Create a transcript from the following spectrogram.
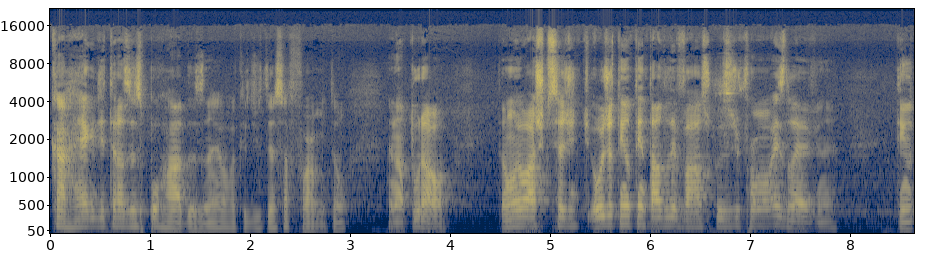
carrega de trazer as porradas, né? Eu acredito dessa forma. Então, é natural. Então, eu acho que se a gente. Hoje eu tenho tentado levar as coisas de forma mais leve, né? Tenho,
